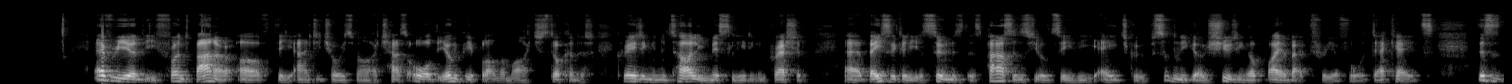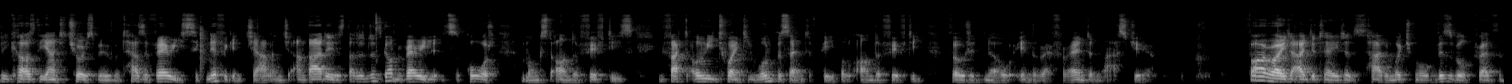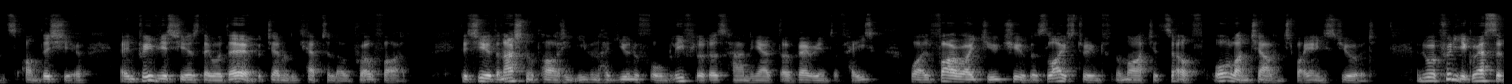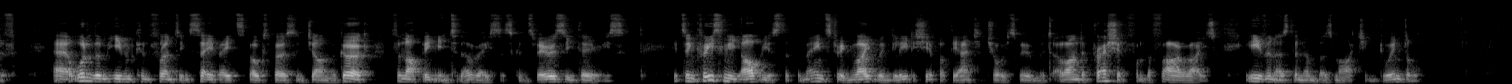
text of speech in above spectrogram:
Every year, the front banner of the anti-choice march has all the young people on the march stuck on it, creating an entirely misleading impression. Uh, basically, as soon as this passes, you'll see the age group suddenly go shooting up by about three or four decades. This is because the anti-choice movement has a very significant challenge, and that is that it has got very little support amongst under 50s. In fact, only 21% of people under 50 voted no in the referendum last year. Far-right agitators had a much more visible presence on this year. In previous years they were there, but generally kept a low profile. This year the National Party even had uniform leafleters handing out their variant of hate, while far-right YouTubers live-streamed for the march itself, all unchallenged by any steward. And they were pretty aggressive, uh, one of them even confronting Save 8 spokesperson John McGuirk for not being into their racist conspiracy theories. It's increasingly obvious that the mainstream right-wing leadership of the anti-choice movement are under pressure from the far right, even as the numbers marching dwindle.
